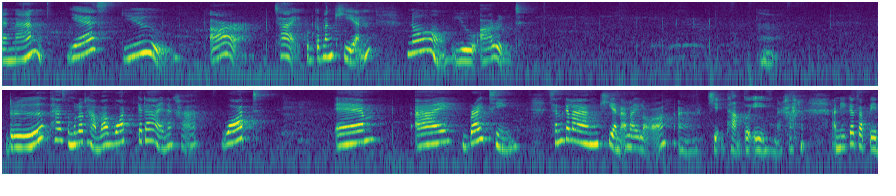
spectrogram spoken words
ดังนั้น yes you are ใช่ คุณกำลังเขียน no you aren't หรือถ้าสมมติเราถามว่า what ก็ได้นะคะ what am I writing ฉันกำลังเขียนอะไรหรออ่าเขียนถามตัวเองนะคะ อันนี้ก็จะเป็น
